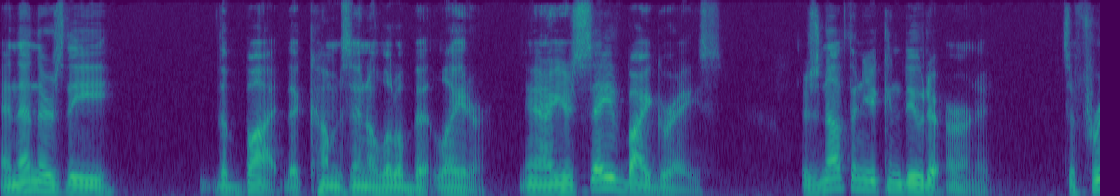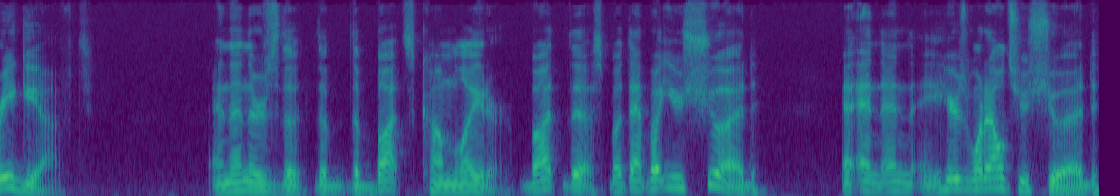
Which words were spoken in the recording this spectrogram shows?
and then there's the the but that comes in a little bit later. You know you're saved by grace. There's nothing you can do to earn it. It's a free gift. And then there's the the, the buts come later. But this but that but you should and, and and here's what else you should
